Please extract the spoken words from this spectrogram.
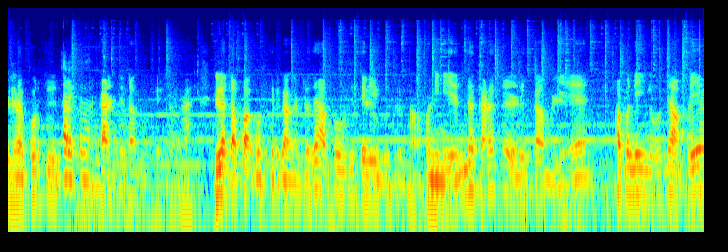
இல்லை கொடுத்து. கரெக்டு தான். கொடுத்துருக்காங்க. இல்லை தப்பாக கொடுத்துருக்காங்கன்றது அப்போ வந்து தெளிவுபட்டுருக்காங்க அப்போ நீங்கள் எந்த கணக்கும் எடுக்காமலேயே அப்போ நீங்கள் வந்து அப்படியே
